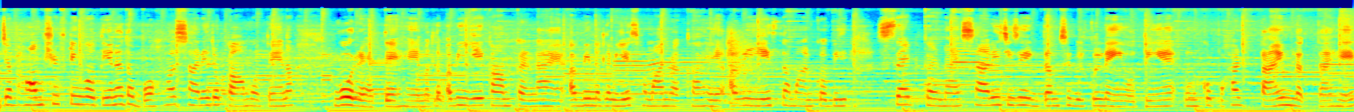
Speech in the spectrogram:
जब होम शिफ्टिंग होती है ना तो बहुत सारे जो काम होते हैं ना, वो रहते हैं। मतलब अभी ये काम करना है, अभी मतलब ये सामान रखा है, अभी ये सामान को अभी सेट करना है, सारी चीज़ें एकदम से बिल्कुल नहीं होती हैं। उनको बहुत टाइम लगता है।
